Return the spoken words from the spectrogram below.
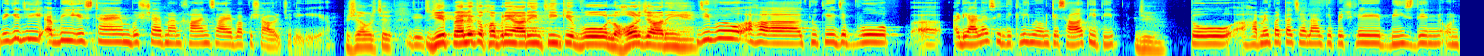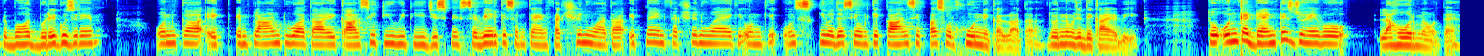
देखिए जी अभी इस टाइम बुशरा इमरान खान साहिबा पेशावर चली गई है। पेशावर चली ये पहले तो खबरें आ रही थी कि वो लाहौर जा रही हैं। जी वो क्योंकि जब वो अडियाला से निकली मैं उनके साथ ही थी। जी। तो हमें पता चला कि पिछले बीस दिन उन पर बहुत बुरे गुजरे। उनका एक इम्प्लांट हुआ था, एक आर सी टी हुई थी, जिसमें सेवियर किस्म का इन्फेक्शन हुआ था। इतना इन्फेक्शन हुआ है कि उनके, उसकी वजह से उनके कान से पस और खून निकल रहा था, जो उन्होंने मुझे दिखाया भी तो उनका डेंटिस्ट जो है वो लाहौर में होता है।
